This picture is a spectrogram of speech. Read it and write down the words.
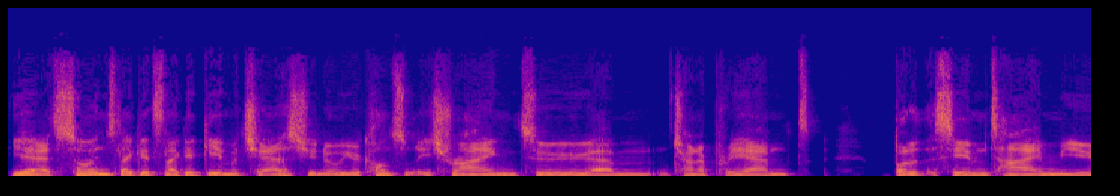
Yeah, it sounds like it's like a game of chess. You know, you're constantly trying to um, trying to preempt but at the same time you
